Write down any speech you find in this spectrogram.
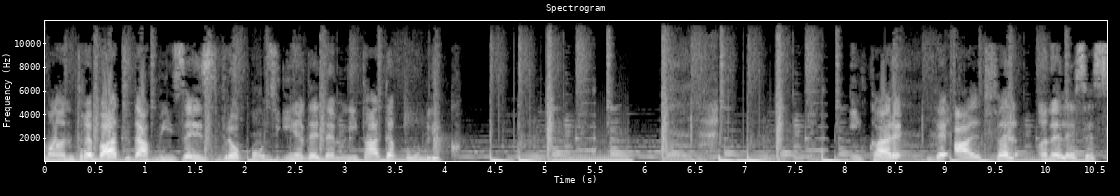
m-a întrebat dacă vizezi vreo poziție de demnitate public. I care, de altfel, în LSS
